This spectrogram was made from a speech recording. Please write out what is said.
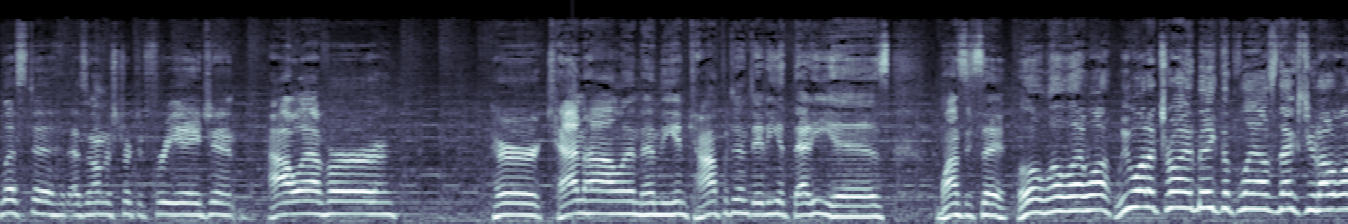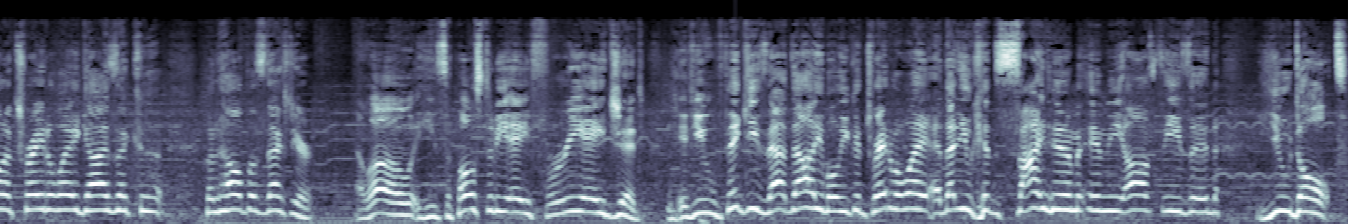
listed as an unrestricted free agent. However, her Ken Holland and the incompetent idiot that he is wants to say, "Oh well, I want we want to try and make the playoffs next year. And I don't want to trade away guys that could could help us next year." Hello, he's supposed to be a free agent. If you think he's that valuable, you can trade him away and then you can sign him in the offseason. You don't.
